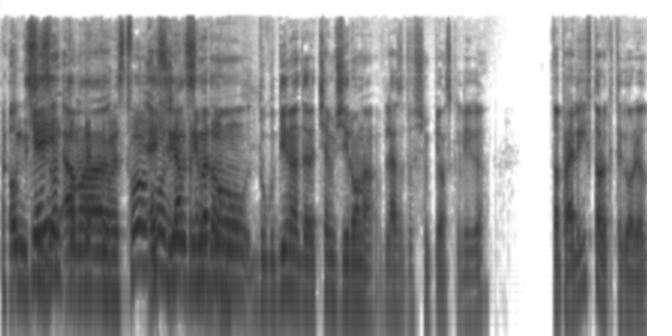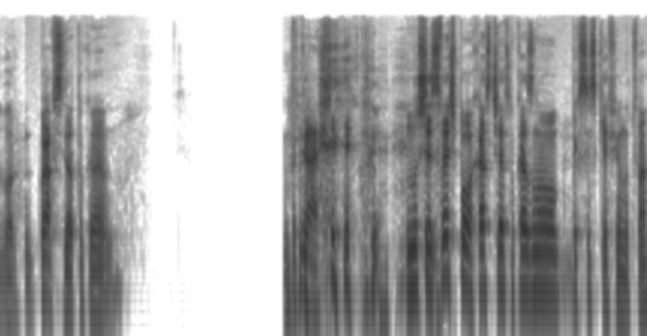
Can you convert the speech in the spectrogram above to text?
ако не си ама 5 първенство, Е, може сега, да примерно, надолу. до година, да речем, Жирона влязат в Шампионска лига. Това прави ли ги втора категория отбор? Прав си, да, тук. Така е. Но ще е свеж полах. Аз, честно казано, бих се скефил на това.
